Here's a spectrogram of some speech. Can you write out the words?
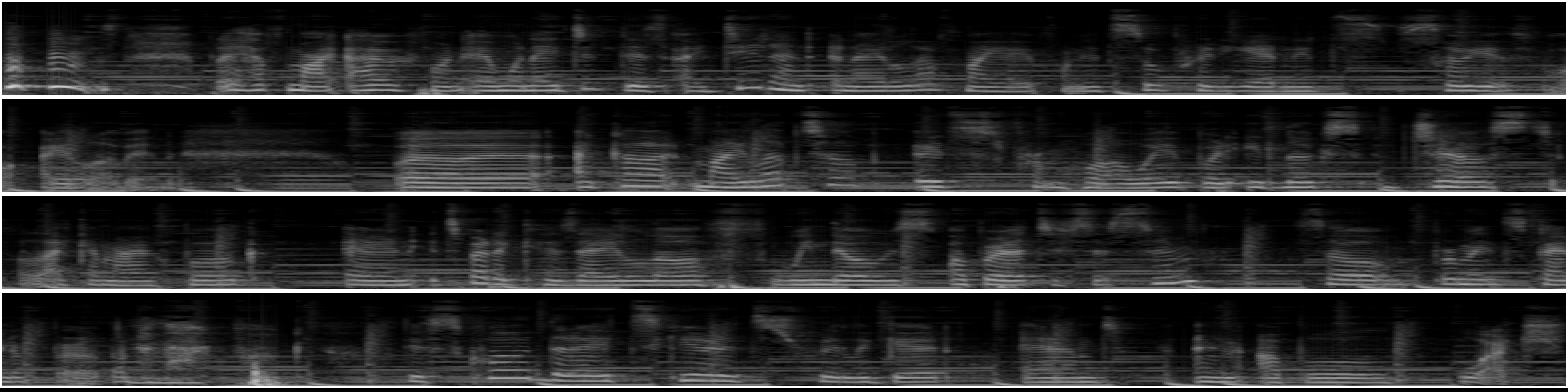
but I have my iPhone. And when I did this, I didn't, and I love my iPhone. It's so pretty and it's so useful. I love it. Uh, I got my laptop. It's from Huawei, but it looks just like a MacBook. And it's better because I love Windows operative system. So for me, it's kind of better than a MacBook. This quote that I here, it's really good. And an Apple Watch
